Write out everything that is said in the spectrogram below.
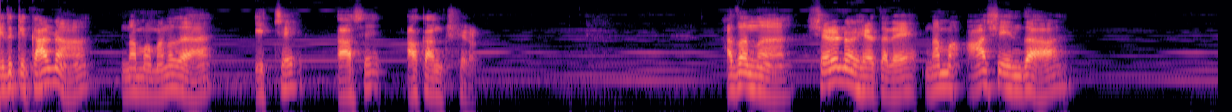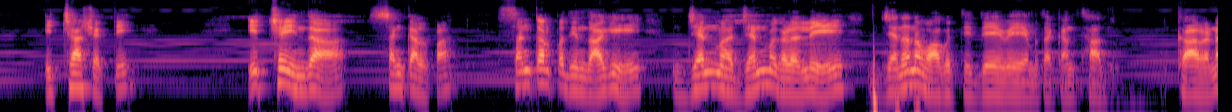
ಇದಕ್ಕೆ ಕಾರಣ ನಮ್ಮ ಮನದ ಇಚ್ಛೆ, ಆಸೆ, ಆಕಾಂಕ್ಷೆಗಳು. ಅದನ್ನು ಶರಣರು ಹೇಳ್ತಾರೆ, ನಮ್ಮ ಆಸೆಯಿಂದ ಇಚ್ಛಾಶಕ್ತಿ, ಇಚ್ಛೆಯಿಂದ ಸಂಕಲ್ಪ, ಸಂಕಲ್ಪದಿಂದಾಗಿ ಜನ್ಮ ಜನ್ಮಗಳಲ್ಲಿ ಜನನವಾಗುತ್ತಿದ್ದೇವೆ ಎಂಬತಕ್ಕಂಥದ್ದು. ಕಾರಣ,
